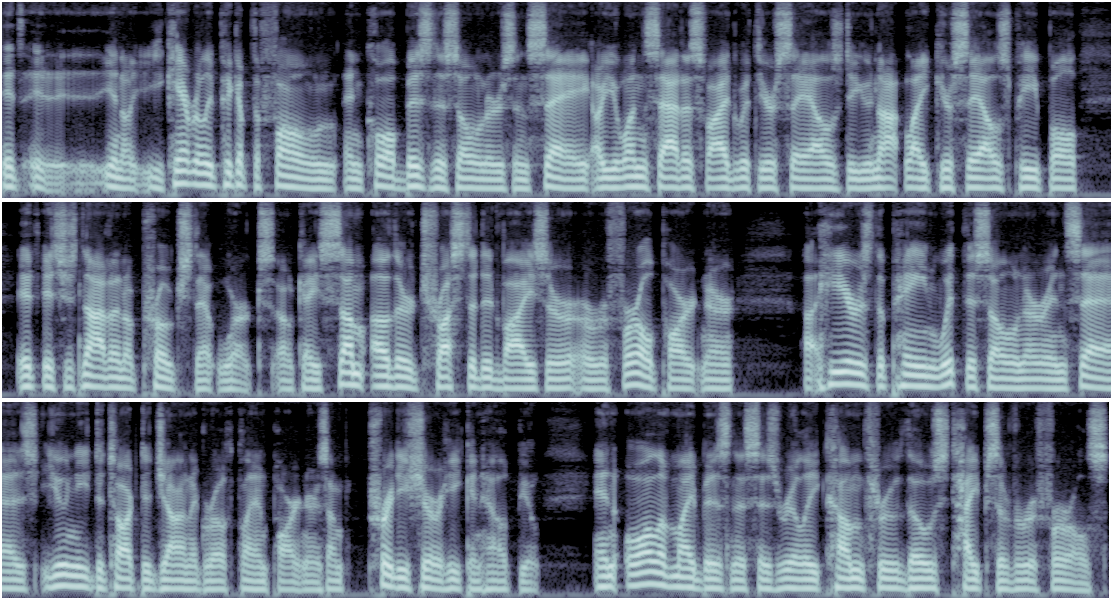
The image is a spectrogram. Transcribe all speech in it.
it's it, you know you can't really pick up the phone and call business owners and say are you unsatisfied with your sales? Do you not like your salespeople? It, it's just not an approach that works okay? Some other trusted advisor or referral partner uh, hears the pain with this owner and says you need to talk to john at growth plan partners. I'm pretty sure he can help you. And all of my business has really come through those types of referrals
